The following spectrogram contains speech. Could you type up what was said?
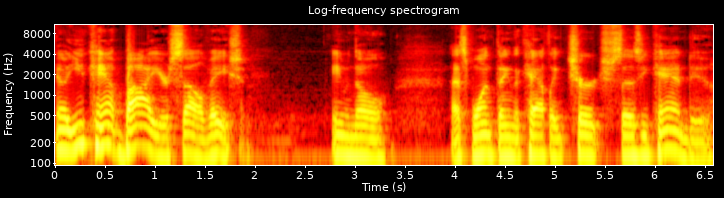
You know, you can't buy your salvation, even though that's one thing the Catholic Church says you can do.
